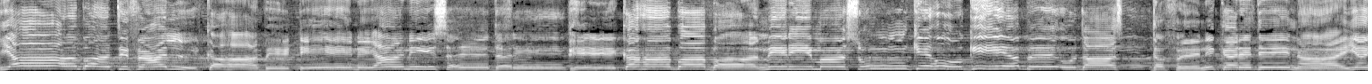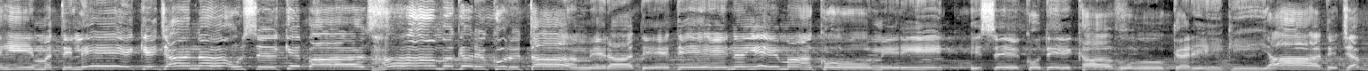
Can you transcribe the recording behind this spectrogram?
या बात फल कहा बेटे ने यानी सर धरे फिर कहा, बाबा मेरी माँ सुन के होगी अब उदास। दफन कर देना, यही मत ले के जाना उसके पास। हाँ मगर कुर्ता मेरा दे दे न ये माँ को मेरी। इसे को देखा वो करेगी याद जब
